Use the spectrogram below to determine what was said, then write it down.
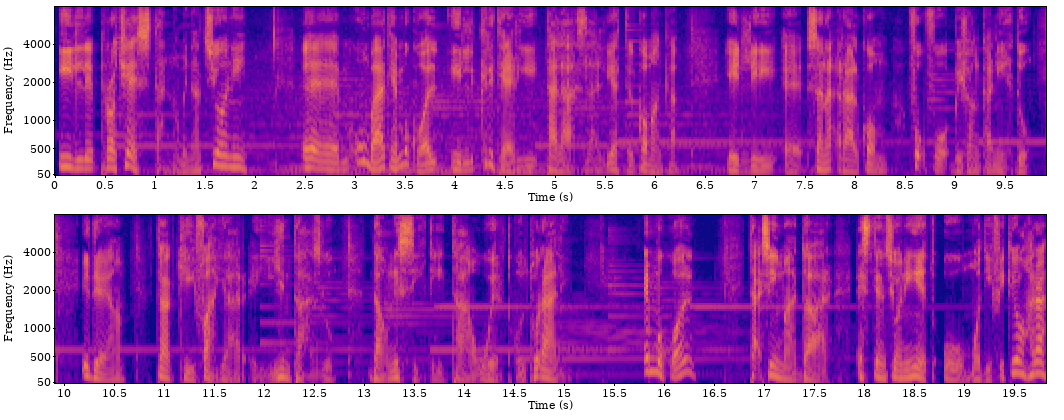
il-proċess ta' nominazzjoni, ehm, u mbagħad hemm ukoll il-kriterji tal-għażla li qedtilkom anka illi eh, se naqralkom fuq fuq biex anka nieħdu idea ta' kif aħjar jintażlu dawn is-siti ta' wirt kulturali. Imma ukoll taqsima dar, estensjonijiet u modifiki oħra,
